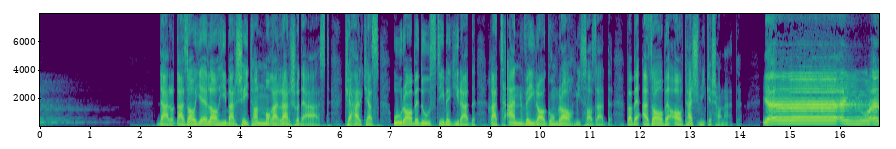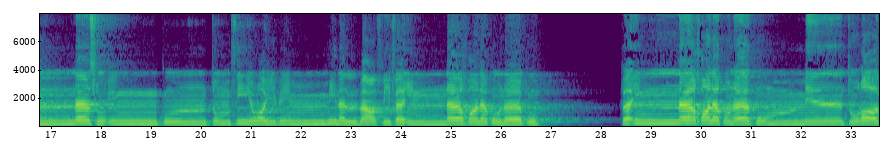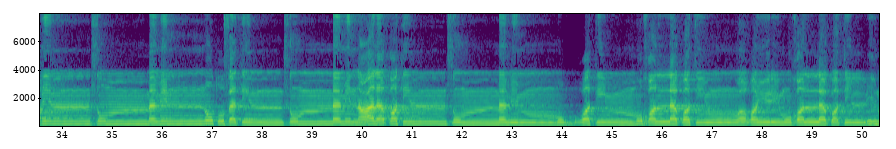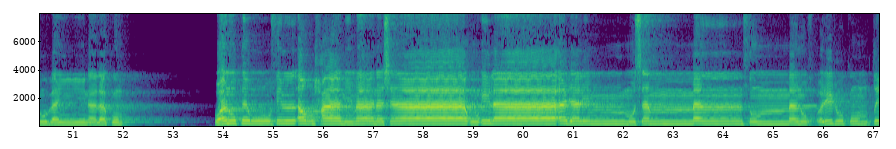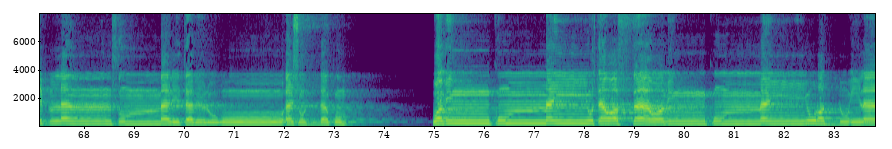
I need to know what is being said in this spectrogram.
در قضای الهی بر شیطان مقرر شده است که هر کس او را به دوستی بگیرد قطعا وی را گمراه می سازد و به عذاب آتش می کشاند يا ايها الناس ان كنتم في ريب من البعث فانا خلقناكم فإنا خلقناكم من تراب ثم من نطفة ثم من علقة ثم من مضغة مخلقة وغير مخلقة لنبين لكم ۖ ونقر في الأرحام ما نشاء إلى أجل مسمى ثم نخرجكم طفلا ثم لتبلغوا أشدكم ۖ ومنكم من يتوفى ومنكم من يرد إلى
